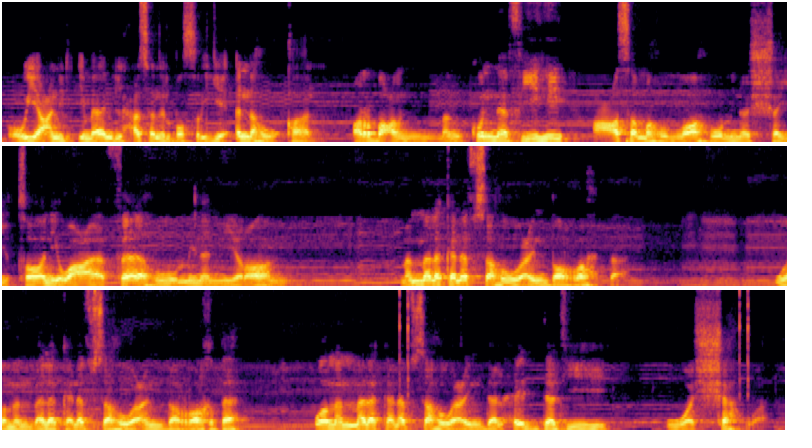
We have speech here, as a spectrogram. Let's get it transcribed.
روي عن الإمام الحسن البصري أنه قال أربع من كن فيه عصمه الله من الشيطان وعافاه من النيران. من ملك نفسه عند الرهبة ومن ملك نفسه عند الرغبة ومن ملك نفسه عند الحدة والشهوة.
